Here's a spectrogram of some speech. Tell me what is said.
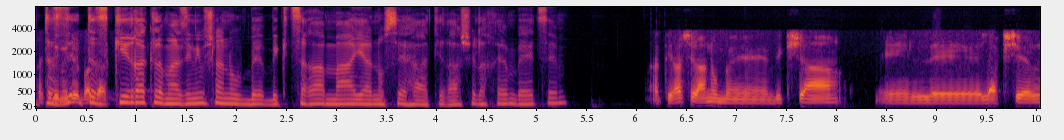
תקדימית בבג"ץ. תזכיר רק למאזינים שלנו בקצרה מה היה נושא העתירה שלכם בעצם. העתירה שלנו אה, ביקשה אה, לאפשר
